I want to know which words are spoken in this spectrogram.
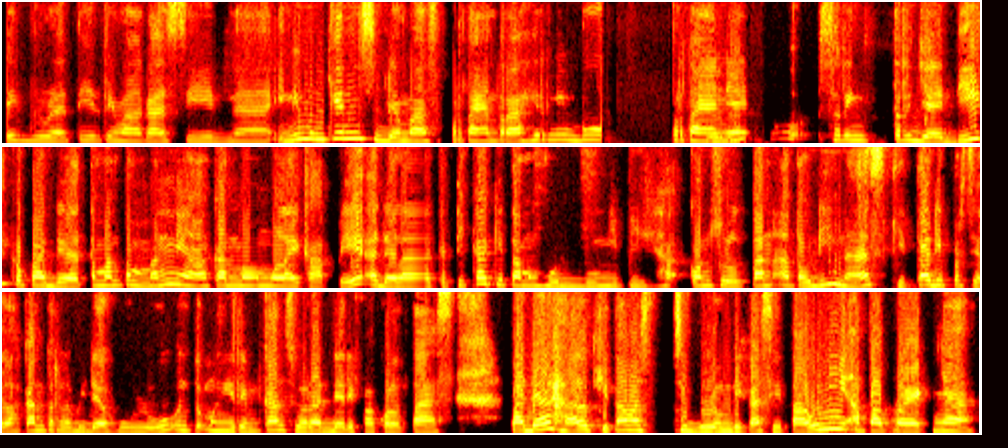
Baik Bu Rati, terima kasih. Nah, ini mungkin sudah masuk pertanyaan terakhir nih Bu. Pertanyaannya hmm. Sering terjadi kepada teman-teman yang akan memulai KP adalah ketika kita menghubungi pihak konsultan atau dinas, kita dipersilahkan terlebih dahulu untuk mengirimkan surat dari fakultas. Padahal kita masih belum dikasih tahu nih apa proyeknya.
